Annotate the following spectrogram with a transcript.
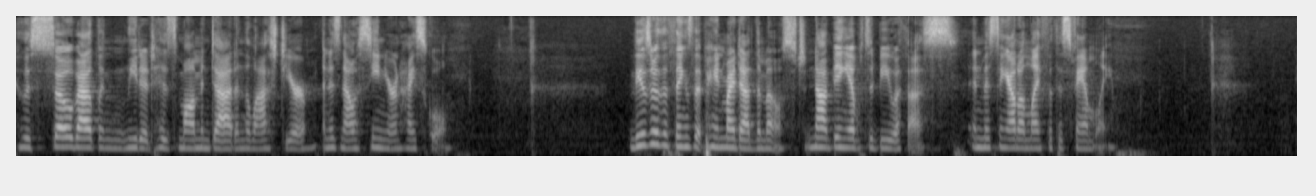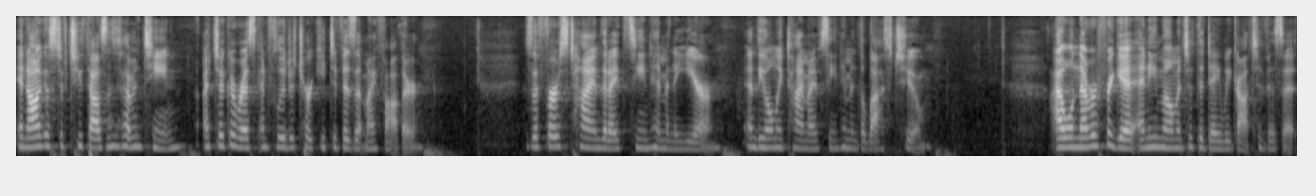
who has so badly needed his mom and dad in the last year and is now a senior in high school. These are the things that pained my dad the most not being able to be with us and missing out on life with his family. In August of 2017, I took a risk and flew to Turkey to visit my father. It was the first time that I'd seen him in a year, and the only time I've seen him in the last two. I will never forget any moment of the day we got to visit.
